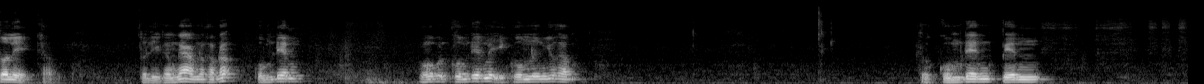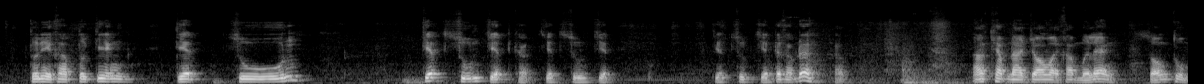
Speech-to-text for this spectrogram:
ตัวเลขครับ ตัวหลีกงามๆนะครับเนาะกลุ่มเด่นโอ้เป็นกลุ่มเด่นไมาอีกกลุ่มหนึ่งอยู่ครับ ตัวกลุ่มเด่นเป็น ตัวนี้ครับ ตัวเก่งเจ็ดศูนย์เจ็ดศูนย์เจ็ดครับเจ็ดศูนย์เจ็ดเจ็ดศูนย์เจ็ดนะครับเด้อครับเอา cap หน้าจอไว้ครับเมื่อแลงสองทุ่ม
